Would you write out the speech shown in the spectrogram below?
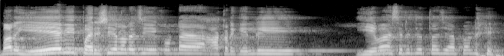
మనం ఏమి పరిశీలన చేయకుండా అక్కడికి వెళ్ళి ఏం ఆశీర్వదిస్తాం చెప్పండి.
